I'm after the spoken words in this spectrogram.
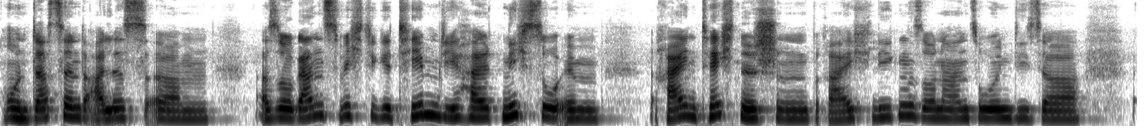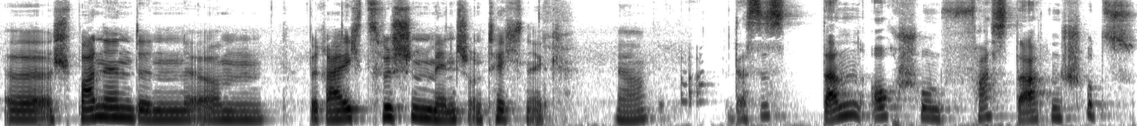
Und das sind alles ähm, also ganz wichtige Themen, die halt nicht so im rein technischen Bereich liegen, sondern so in dieser äh, spannenden ähm, Bereich zwischen Mensch und Technik. Ja. Das ist dann auch schon fast Datenschutz,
